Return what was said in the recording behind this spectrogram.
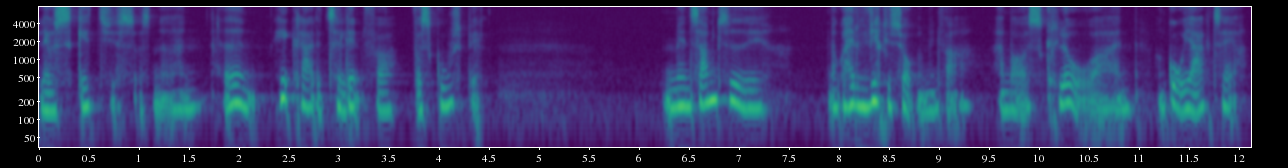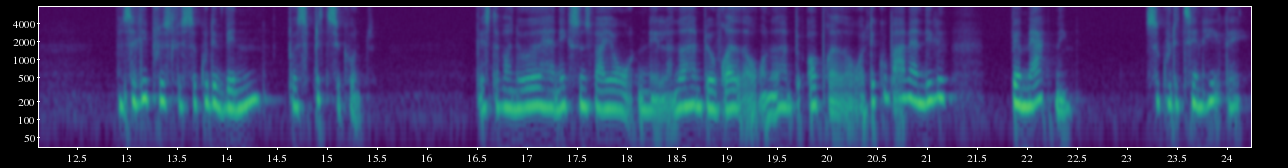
lave sketches og sådan noget. Han havde en, helt klart et talent for, for skuespil. Men samtidig, man kunne have det virkelig sjovt med min far. Han var også klog, og han var en god jagttager. Men så lige pludselig, så kunne det vende på et splitsekund. Hvis der var noget, han ikke synes var i orden, eller noget, han blev vred over, noget, han blev oprevet over. Det kunne bare være en lille bemærkning. Så kunne det tænde helt af.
